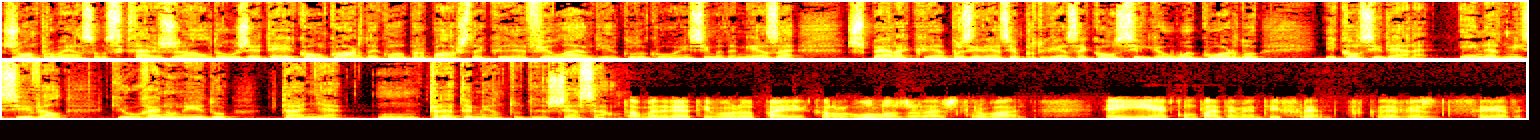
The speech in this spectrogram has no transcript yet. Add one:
João Proença, o secretário-geral da UGT, concorda com a proposta que a Finlândia colocou em cima da mesa, espera que a presidência portuguesa consiga o acordo e considera inadmissível que o Reino Unido tenha um tratamento de exceção. Está uma diretiva europeia que regula os horários de trabalho, Aí é completamente diferente, porque de vez de ser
